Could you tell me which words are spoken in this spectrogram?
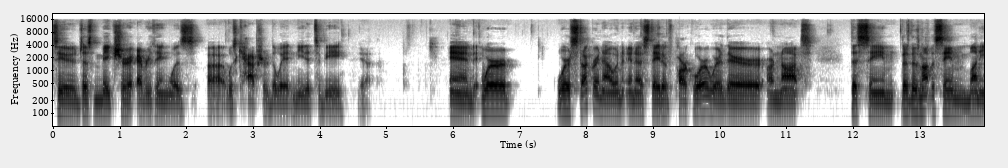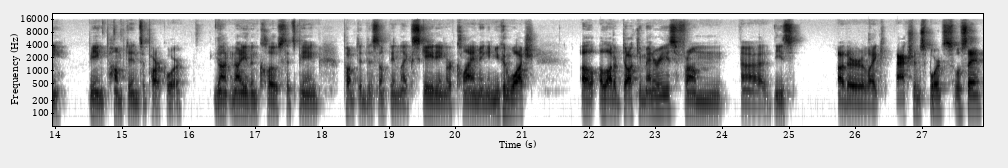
to just make sure everything was uh, was captured the way it needed to be. Yeah. and we're we're stuck right now in, in a state of parkour where there are not the same there's, there's not the same money being pumped into parkour. Not not even close that's being pumped into something like skating or climbing. And you can watch a, a lot of documentaries from uh, these other like action sports we'll say.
